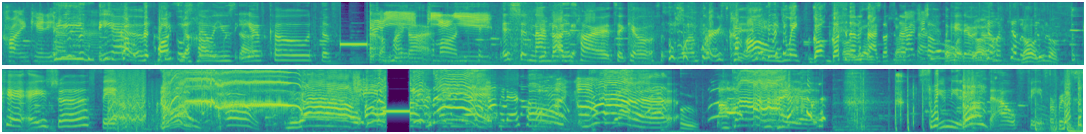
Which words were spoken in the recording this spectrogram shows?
cotton candy. Please, has please come Yeah, with the cross people still use EF code. The f- oh my god. Come on, It should not You're be not this get- hard to kill one person. Come on, you ain't go go to Oh, the other yeah, side. Go to the other Guys, side. just- Okay, oh, there we God. Kill go. him, kill him. No, kill leave him. him. Okay, Asia. Fail. Oh. Wow. Oh, Who's that? stupid asshole. Bruh. Oh. Bye. Sweet. You need to cut the outfit for real. What the?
